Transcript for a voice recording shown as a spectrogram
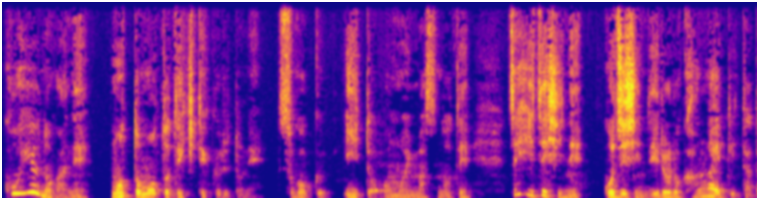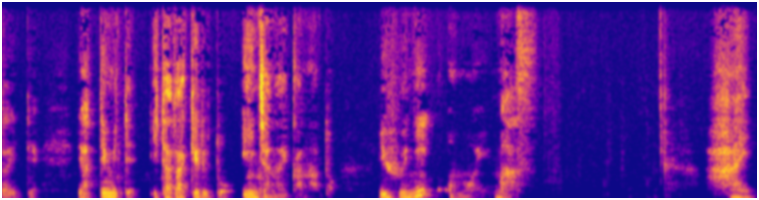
こういうのがね、もっともっとできてくるとね、すごくいいと思いますので、ぜひぜひね、ご自身でいろいろ考えていただいて、やってみていただけるといいんじゃないかなというふうに思います。はい。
